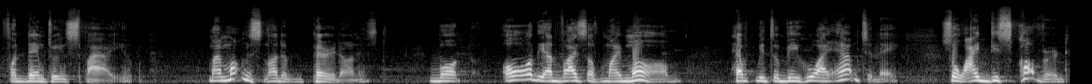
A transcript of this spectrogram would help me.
for them to inspire you. My mom is not a periodontist, but all the advice of my mom helped me to be who I am today. So I discovered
